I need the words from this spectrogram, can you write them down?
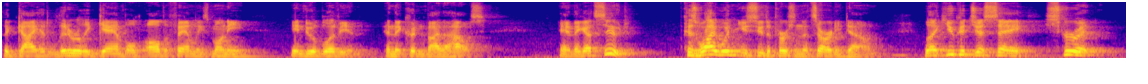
The guy had literally gambled all the family's money into oblivion and they couldn't buy the house. And they got sued. Because why wouldn't you sue the person that's already down? Like you could just say, screw it,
